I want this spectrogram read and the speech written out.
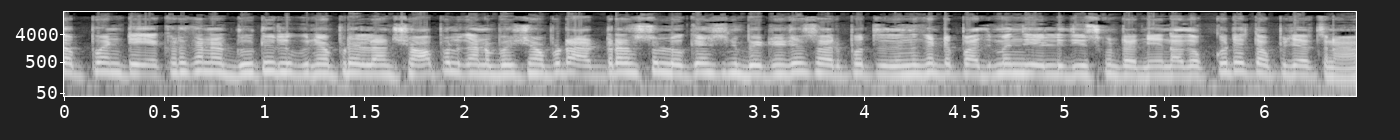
తప్పు అంటే ఎక్కడికైనా డ్యూటీలు పోయినప్పుడు ఇలాంటి షాపులు కనిపించినప్పుడు అడ్రస్ లొకేషన్ పెట్టింటే సరిపోతుంది. ఎందుకంటే పది మంది వెళ్ళి తీసుకుంటారు. నేను అదొక్కటే తప్పు చేస్తున్నా.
